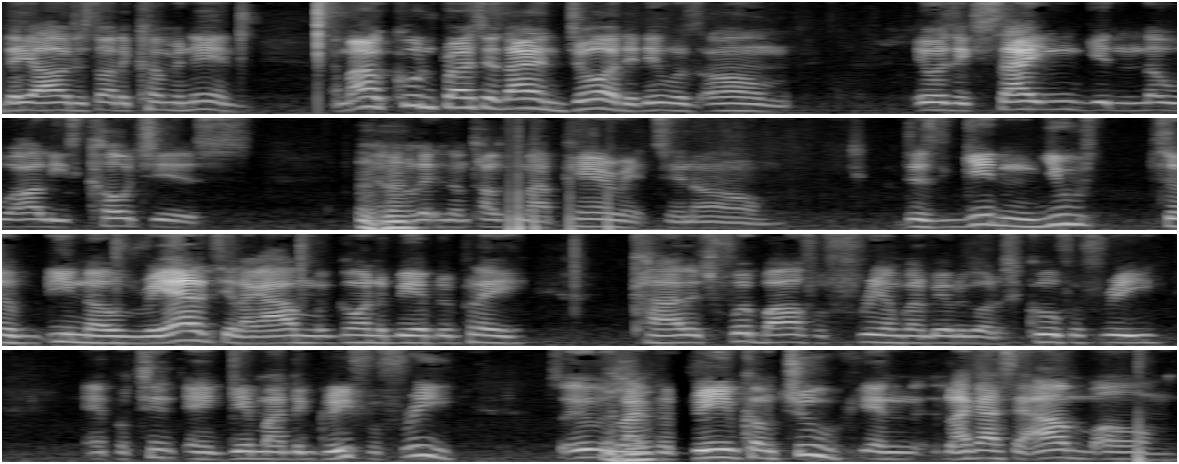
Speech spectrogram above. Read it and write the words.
they all just started coming in. And my recruiting process, I enjoyed it. It was um, it was exciting getting to know all these coaches, you mm-hmm. know, letting them talk to my parents, and um, just getting used to you know reality. Like I'm going to be able to play college football for free. I'm going to be able to go to school for free, and pretend and get my degree for free. So it was mm-hmm. like a dream come true. And like I said, I'm um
